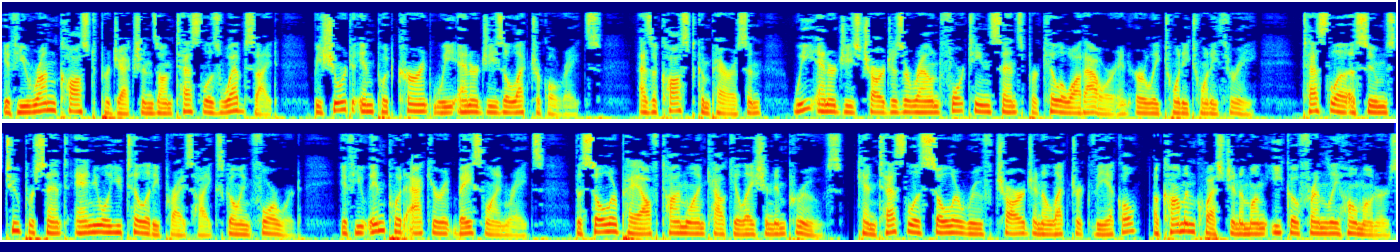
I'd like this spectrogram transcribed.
If you run cost projections on Tesla's website, be sure to input current We Energies electrical rates. As a cost comparison, We Energies charges around 14 cents per kilowatt hour in early 2023. Tesla assumes 2% annual utility price hikes going forward. If you input accurate baseline rates, the solar payoff timeline calculation improves. Can Tesla's solar roof charge an electric vehicle? A common question among eco-friendly homeowners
